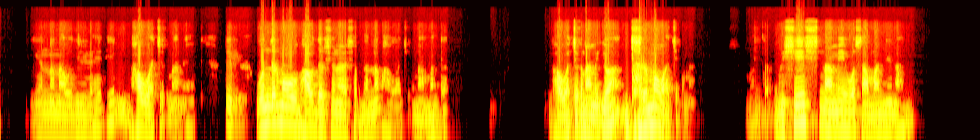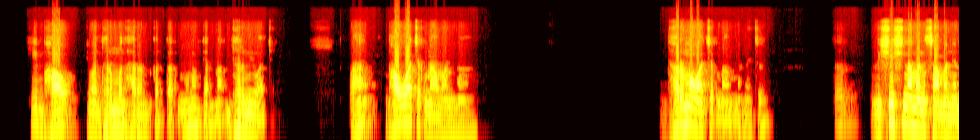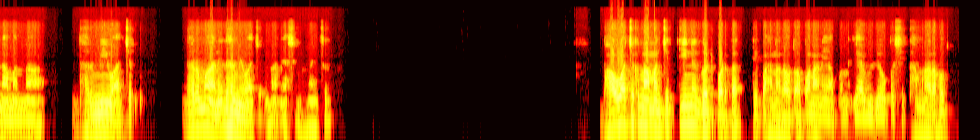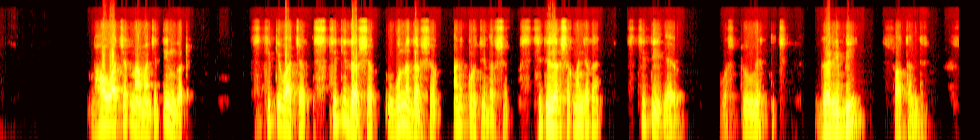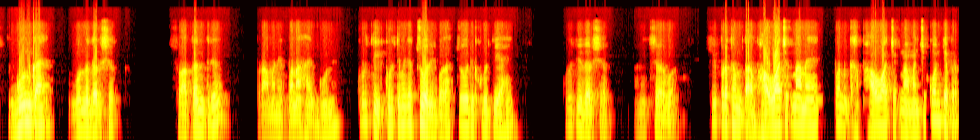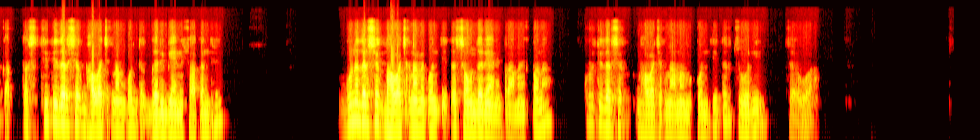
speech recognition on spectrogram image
यांना नावं दिलेली आहेत. हे भाववाचक नामे आहेत. टिप गुणधर्म व भाव दर्शवणाऱ्या शब्दांना भाववाचक नाम म्हणतात. भाववाचक नामे किंवा धर्मवाचक नामे म्हणतात. विशेष नामे व सामान्य नामे ही भाव किंवा धर्म धारण करतात म्हणून त्यांना धर्मीवाचक पहा भाववाचक नावांना धर्मवाचक नाम म्हणायचं. तर विशेष नाम आणि सामान्य नामांना धर्मी वाचक धर्म आणि धर्मीवाचक नामे असे म्हणायचं. भाववाचक नामांचे तीन गट पडतात ते पाहणार आहोत आपण आणि आपण या व्हिडिओ पशी थांबणार आहोत. भाववाचक नामांचे तीन गट. स्थितीवाचक स्थितीदर्शक गुणदर्शक आणि कृतीदर्शक. स्थितीदर्शक म्हणजे काय? स्थिती द्या वस्तू व्यक्तीची. गरिबी स्वातंत्र्य. गुण काय? गुणदर्शक स्वातंत्र्य प्रामाणिकपणा हा गुण आहे. कृती कृती म्हणजे चोरी. बघा चोरी कृती आहे. कृतीदर्शक आणि चळवळ. ही प्रथमतः भाववाचक नामे आहेत पण भाववाचक नामांचे कोणते प्रकार? तर स्थितीदर्शक भाववाचक नाम कोणतं? गरिबी आणि स्वातंत्र्य. गुणदर्शक भावाचक नामे कोणती? तर सौंदर्य आणि प्रामाणिकपणा. कृतीदर्शक भावाचक नाम कोणती? तर चोरी चळवळ.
